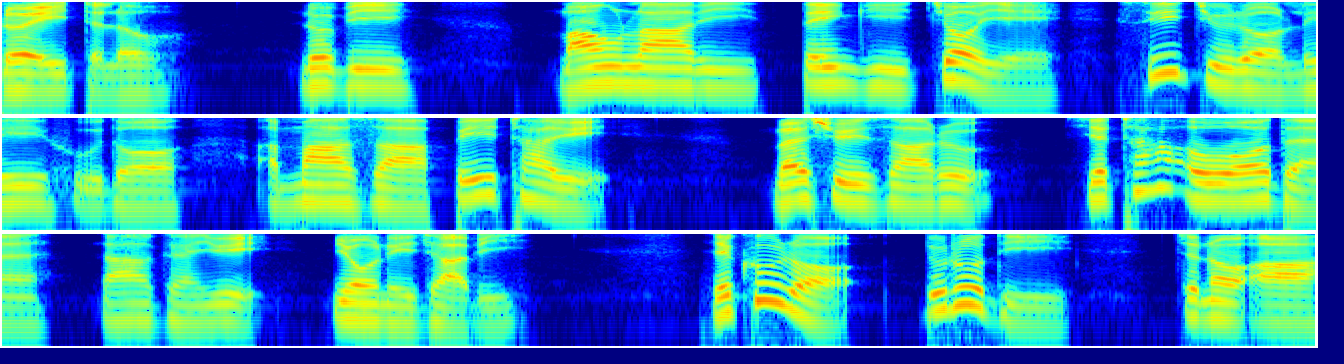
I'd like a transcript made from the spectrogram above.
လွယ်အိတ်တစ် လုံးနှုတ်ပြီးမောင်းလာပြီးတင်ကြီးကြော့ရဲစီးကျူတော်လေးဟူသော အမာစာပေးထား၍မတ်ရွှေစာတို့ယထအဝေါ်တန်နာခံ၍မျောနေကြပြီယခုတော့သူတို့သည် ကျွန်တော်အား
